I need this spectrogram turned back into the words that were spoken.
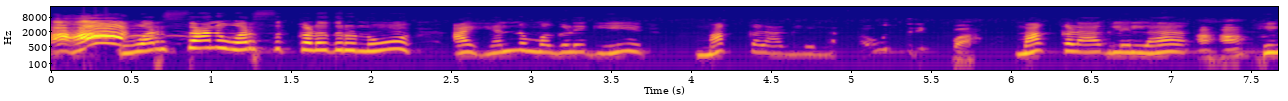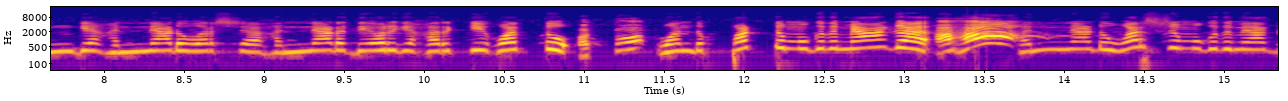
ಆಹಾ. ವರ್ಷಾನು ವರ್ಷ ಕಳೆದ್ರು ಆ ಹೆಣ್ಣು ಮಗಳಿಗೆ ಮಕ್ಕಳಾಗ್ಲಿಲ್ಲ. ಹೌದ್ರಿಪ್ಪ. ಮಕ್ಕಳಾಗ್ಲಿಲ್ಲ. ಹಿಂಗೆ ಹನ್ನೆರಡು ವರ್ಷ ಹನ್ನೆರಡು ದೇವರಿಗೆ ಹರಕಿ ಹೊತ್ತು ಒಂದು ಪಟ್ಟು ಮುಗಿದ ಮ್ಯಾಗ ಹನ್ನೆರಡು ವರ್ಷ ಮುಗಿದ ಮ್ಯಾಗ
